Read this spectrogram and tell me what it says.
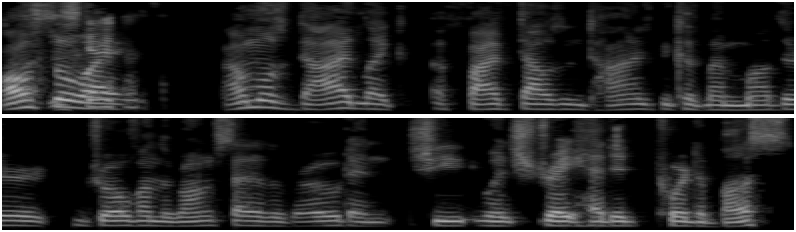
Also, I, scary- I almost died like five thousand times because my mother drove on the wrong side of the road and she went straight headed toward the bus.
